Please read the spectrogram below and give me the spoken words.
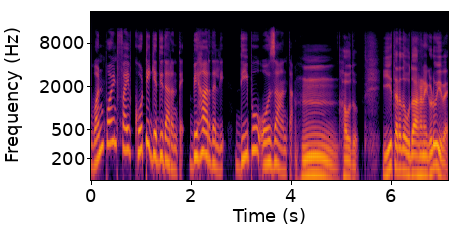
ಒನ್ ಪಾಯಿಂಟ್ ಫೈವ್ ಕೋಟಿ ಗೆದ್ದಿದಾರಂತೆ ಬಿಹಾರದಲ್ಲಿ. ದೀಪು ಓಝಾ ಅಂತ. ಹ್ಮ್ ಹೌದು. ಈ ತರದ ಉದಾಹರಣೆಗಳೂ ಇವೆ.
